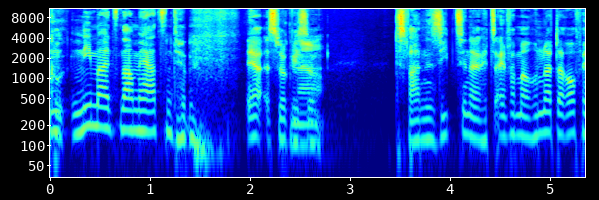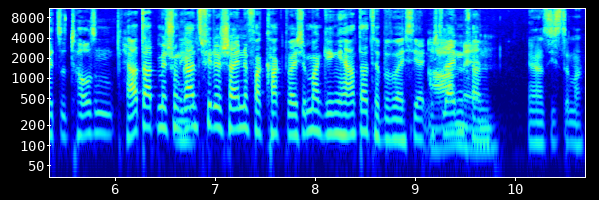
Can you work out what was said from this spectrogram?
nie, niemals nach dem Herzen tippen. Ja, ist wirklich Ja. so. Das war eine 17er, hättest einfach mal 100 darauf, hättest du 1000. Hertha hat mir schon Nee. ganz viele Scheine verkackt, weil ich immer gegen Hertha tippe, weil ich sie halt nicht leiden Amen. kann. Ja, siehst du mal.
